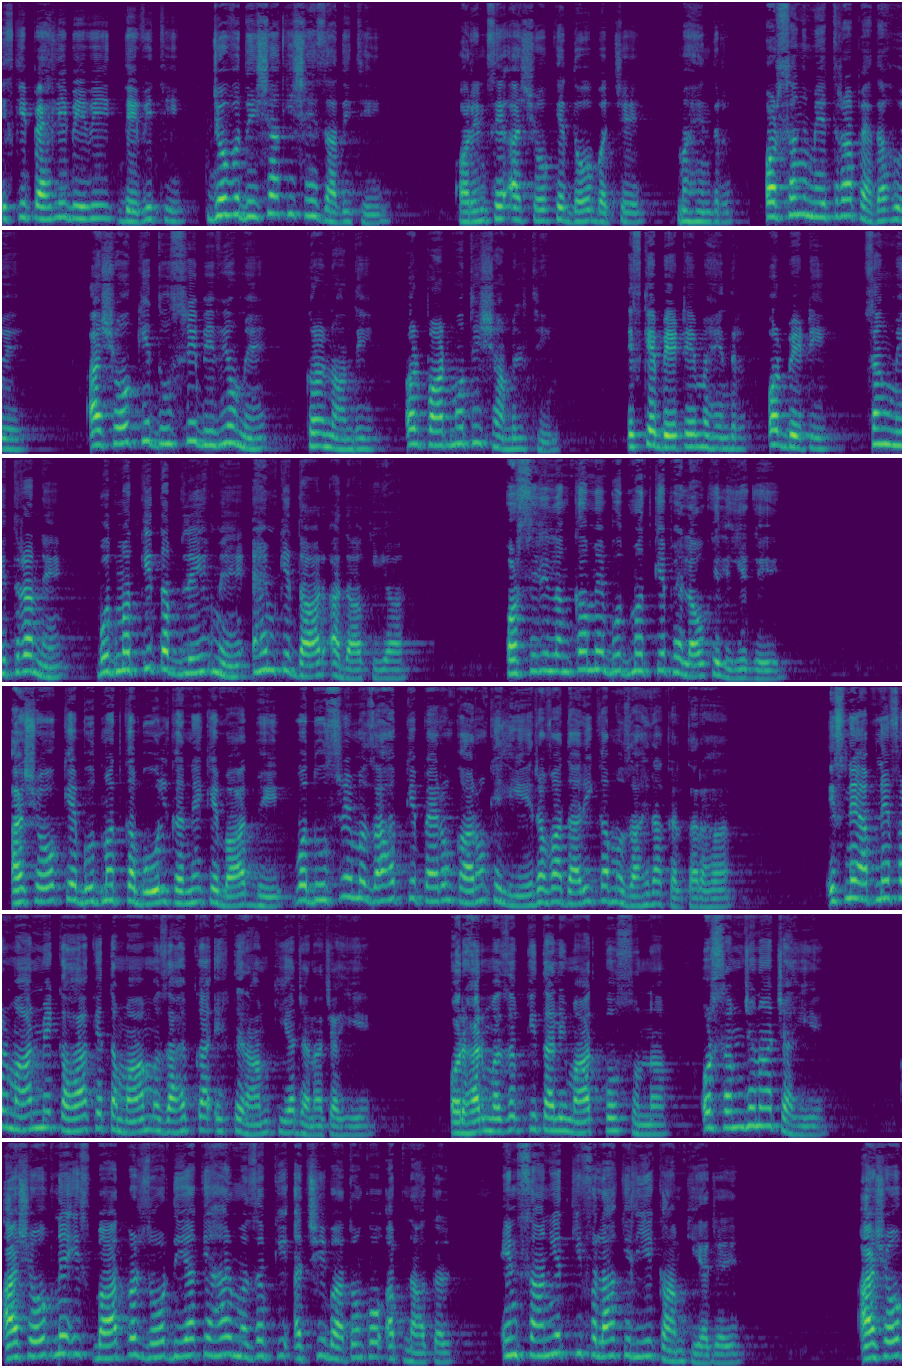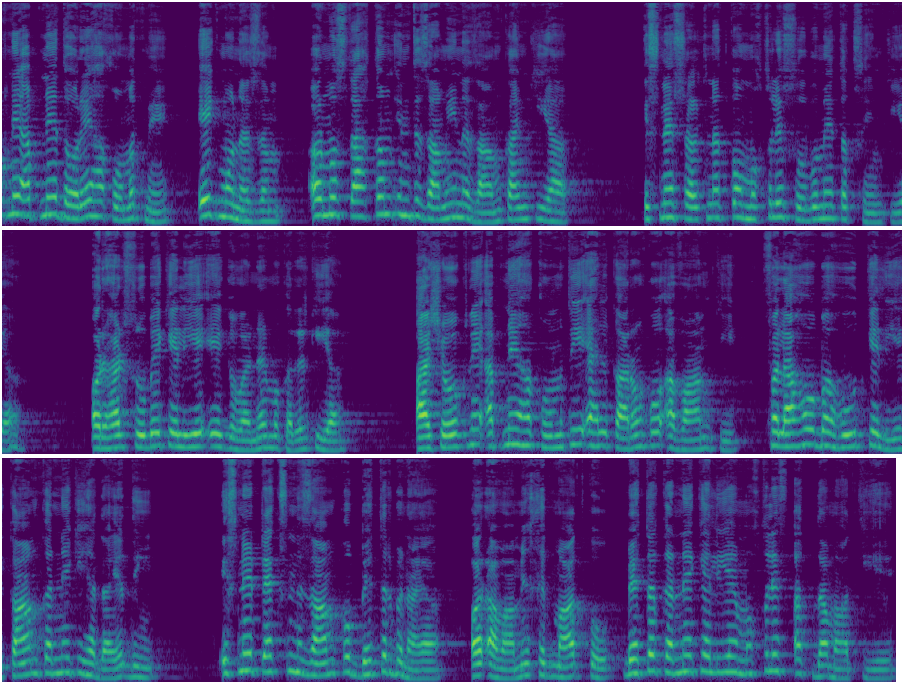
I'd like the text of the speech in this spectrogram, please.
اس کی پہلی بیوی دیوی تھی، جو ودیشا کی شہزادی تھی۔ اور ان سے اشوک کے دو بچے مہندر اور سنگ میترا پیدا ہوئے۔ اشوک کی دوسری بیویوں میں کرناندی اور پاٹموتی شامل تھی۔ اس کے بیٹے مہندر اور بیٹی سنگ میترا نے بدھ مت کی تبلیغ میں اہم کردار ادا کیا اور سری لنکا میں بدھ مت کے پھیلاؤ کے لیے گئے۔ اشوک کے بدھ مت قبول کرنے کے بعد بھی وہ دوسرے مذاہب کے پیروکاروں کے لیے رواداری کا مظاہرہ کرتا رہا۔ اس نے اپنے فرمان میں کہا کہ تمام مذاہب کا احترام کیا جانا چاہیے اور ہر مذہب کی تعلیمات کو سننا اور سمجھنا چاہیے۔ اشوک نے اس بات پر زور دیا کہ ہر مذہب کی اچھی باتوں کو اپنا کر انسانیت کی فلاح کے لیے کام کیا جائے۔ اشوک نے اپنے دور حکومت میں ایک منظم اور مستحکم انتظامی نظام قائم کیا۔ اس نے سلطنت کو مختلف صوبوں میں تقسیم کیا اور ہر صوبے کے لیے ایک گورنر مقرر کیا۔ اشوک نے اپنے حکومتی اہلکاروں کو عوام کی فلاح و بہود کے لیے کام کرنے کی ہدایت دی۔ اس نے ٹیکس نظام کو بہتر بنایا اور عوامی خدمات کو بہتر کرنے کے لیے مختلف اقدامات کیے۔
